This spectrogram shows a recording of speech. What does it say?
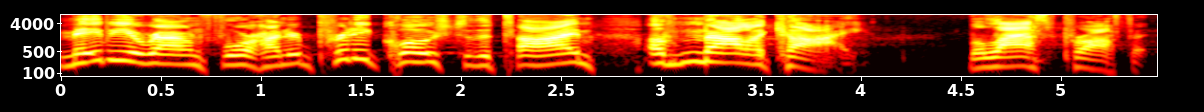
maybe around 400, pretty close to the time of Malachi, the last prophet.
